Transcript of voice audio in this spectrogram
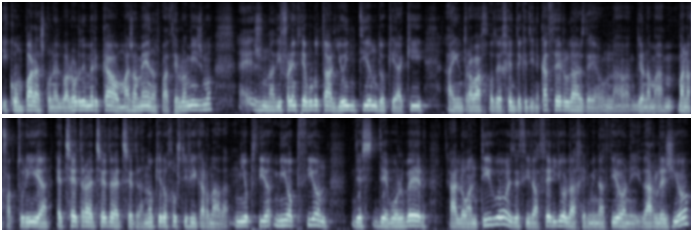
y comparas con el valor de mercado más o menos para hacer lo mismo, es una diferencia brutal. Yo entiendo que aquí hay un trabajo de gente que tiene que hacerlas, de una, de una manufacturía, etcétera, etcétera, etcétera. No quiero justificar nada. Mi opción, mi opción de, volver a lo antiguo, es decir, hacer yo la germinación y darles yo,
